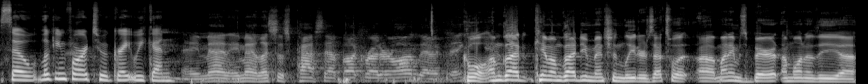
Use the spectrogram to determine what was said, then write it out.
So looking forward to a great weekend. Amen. Amen. Let's just pass that buck right along there. Thank Cool. you. I'm glad, Kim. I'm glad you mentioned leaders. That's what uh, my name is Barrett. I'm one of the uh,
